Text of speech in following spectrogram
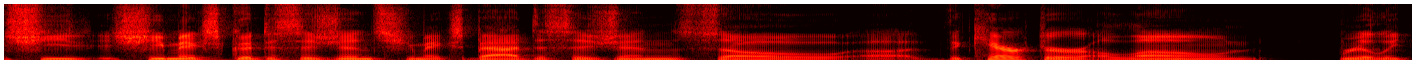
She she makes good decisions. She makes bad decisions. So uh, the character alone really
